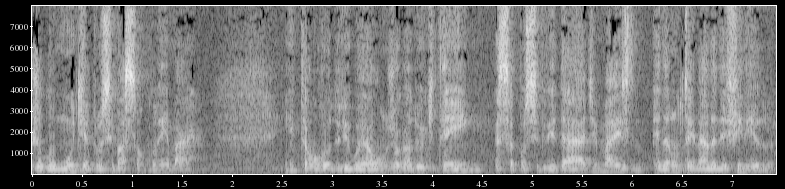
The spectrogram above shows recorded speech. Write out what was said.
jogou muito em aproximação com o Neymar. Então o Rodrigo é um jogador que tem essa possibilidade, mas ainda não tem nada definido.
